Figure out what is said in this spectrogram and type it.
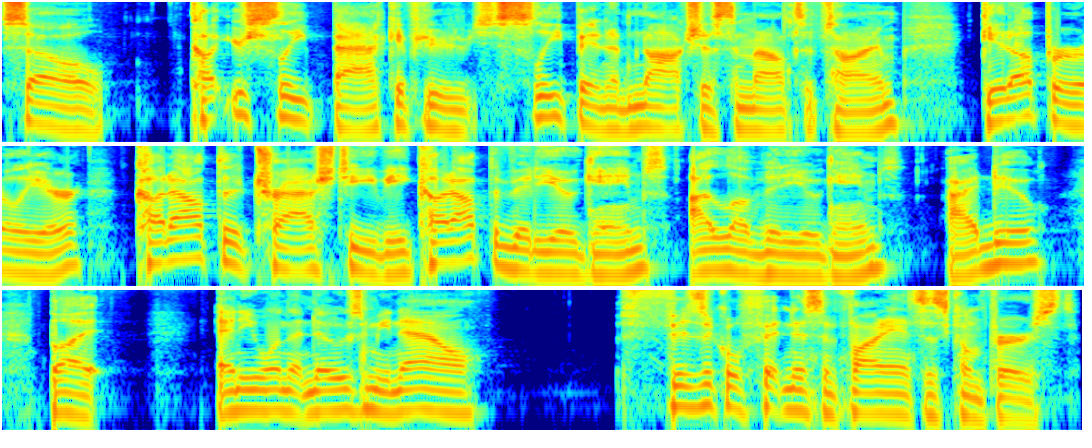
So cut your sleep back if you're sleeping obnoxious amounts of time. Get up earlier, cut out the trash TV, cut out the video games. I love video games. I do. But anyone that knows me now, physical fitness and finances come first.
